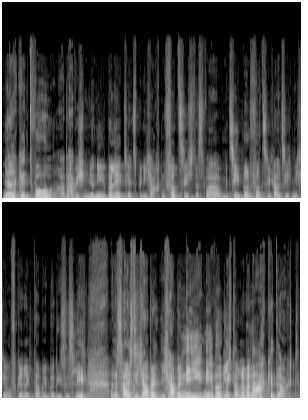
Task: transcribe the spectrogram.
Nirgendwo, aber habe ich mir nie überlegt. Jetzt bin ich 48, das war mit 47, als ich mich aufgeregt habe über dieses Lied. Das heißt, ich habe, ich habe nie, nie wirklich darüber nachgedacht.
